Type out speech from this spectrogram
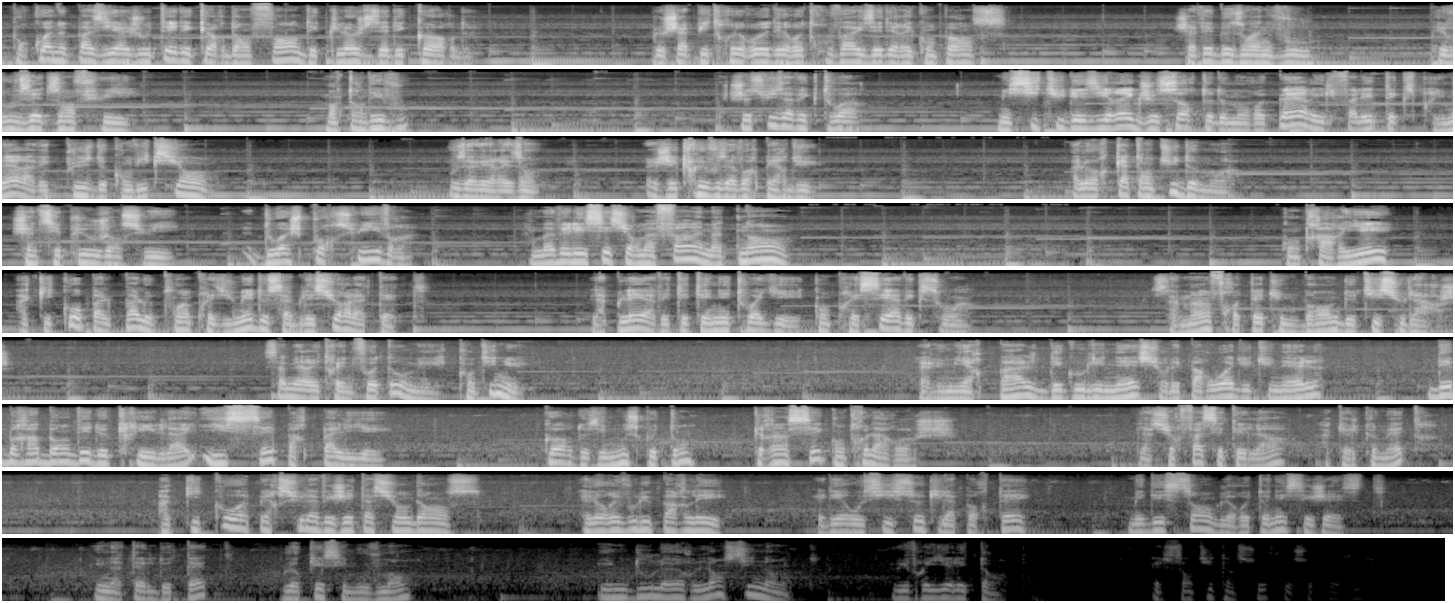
Pourquoi ne pas y ajouter des cœurs d'enfants, des cloches et des cordes? Le chapitre heureux des retrouvailles et des récompenses j'avais besoin de vous, et vous vous êtes enfui. M'entendez-vous? Je suis avec toi. Mais si tu désirais que je sorte de mon repère, il fallait t'exprimer avec plus de conviction. Vous avez raison. J'ai cru vous avoir perdu. Alors qu'attends-tu de moi? Je ne sais plus où j'en suis. Dois-je poursuivre? Vous m'avez laissé sur ma faim et maintenant Contrarié, Akiko palpa le point présumé de sa blessure à la tête. La plaie avait été nettoyée, compressée avec soin. Sa main frottait une bande de tissu large. Ça mériterait une photo, mais continue. La lumière pâle dégoulinait sur les parois du tunnel, des bras bandés de cris la hissaient par paliers. Cordes et mousquetons grinçaient contre la roche. La surface était là, à quelques mètres. Akiko aperçut la végétation dense. Elle aurait voulu parler, et dire aussi ceux qui la portaient, mais des sangles retenaient ses gestes. Une attelle de tête bloquait ses mouvements. Une douleur lancinante lui vrillait les tempes. Elle sentit un souffle se poser.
